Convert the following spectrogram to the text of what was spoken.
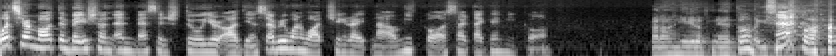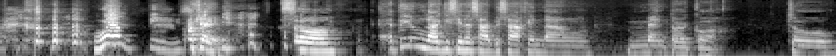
What's your motivation and message to your audience, to everyone watching right now? Miko, start tayo kay Miko. Parang hirap nito. Nag-isip ko. World peace. Okay. So, ito yung lagi sinasabi sa akin ng mentor ko to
